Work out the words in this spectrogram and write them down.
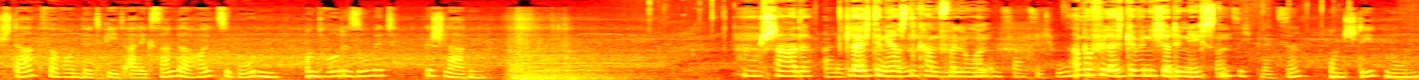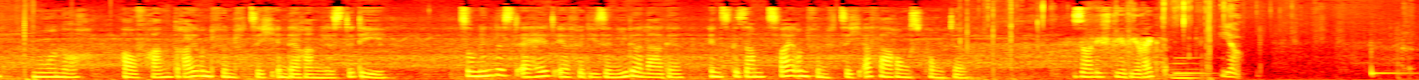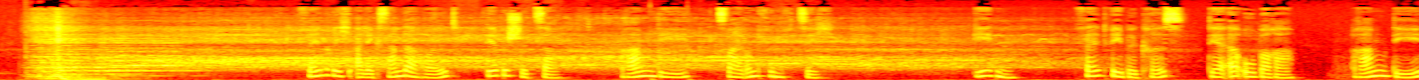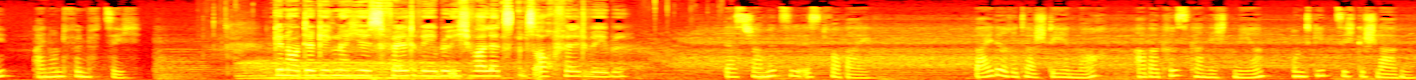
Stark verwundet geht Alexander Holt zu Boden und wurde somit geschlagen. Hm, schade. Gleich den ersten Kampf verloren. Aber vielleicht gewinne ich ja den nächsten. 20 Plätze und steht nun nur noch auf Rang 53 in der Rangliste D. Zumindest erhält er für diese Niederlage insgesamt 52 Erfahrungspunkte. Soll ich dir direkt Ja. Fähnrich Alexander Holt, der Beschützer. Rang D 52. Gegen Feldwebel Chris, der Eroberer. Rang D 51. Genau, der Gegner hier ist Feldwebel. Ich war letztens auch Feldwebel. Das Scharmützel ist vorbei. Beide Ritter stehen noch, aber Chris kann nicht mehr und gibt sich geschlagen.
